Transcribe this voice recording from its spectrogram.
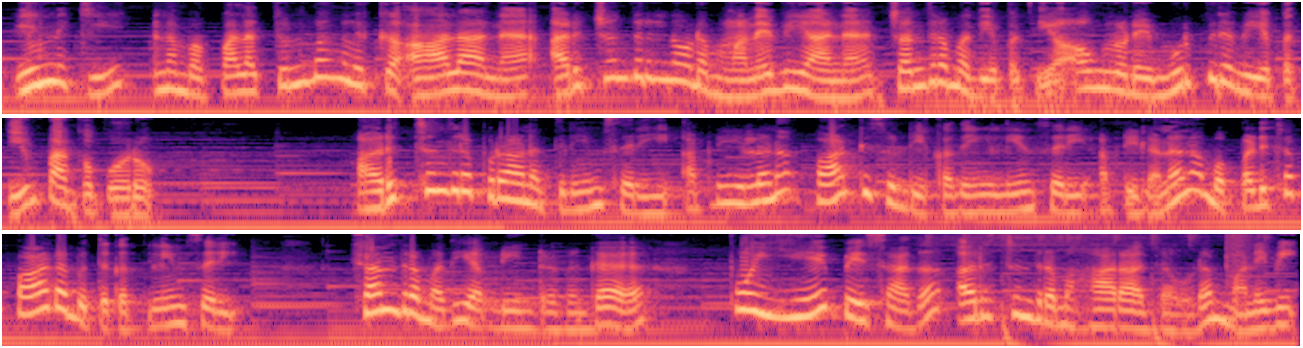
இன்னைக்கு நம்ம பல துன்பங்களுக்கு ஆளான அரிச்சந்திரனோட மனைவியான சந்திரமதிய பத்தியும் அவங்களுடைய முற்பிறவிய பத்தியும் பார்க்க போறோம். அரிச்சந்திர புராணத்திலையும் சரி அப்படி இல்லைன்னா பாட்டி சொல்லிய கதைகளையும் சரி அப்படி இல்லைன்னா நம்ம படிச்ச பாட புத்தகத்திலயும் சரி சந்திரமதி அப்படின்றவங்க பொய்யே பேசாத அரிச்சந்திர மகாராஜாவோட மனைவி.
